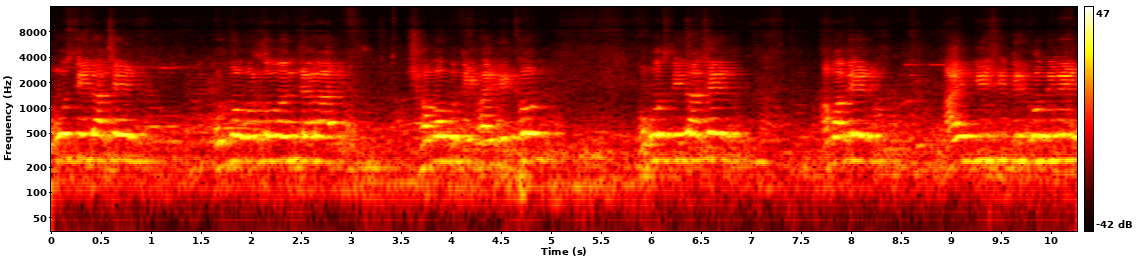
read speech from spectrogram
উপস্থিত আছেন পূর্ব বর্ধমান জেলার সভাপতি ভাই মিঠুন উপস্থিত আছেন আমাদের আইনজীবী দীর্ঘদিনের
